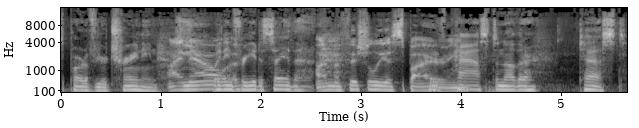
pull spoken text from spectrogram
It's part of your training. I now- waiting for you to say that. I'm officially You've aspiring. passed another test.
